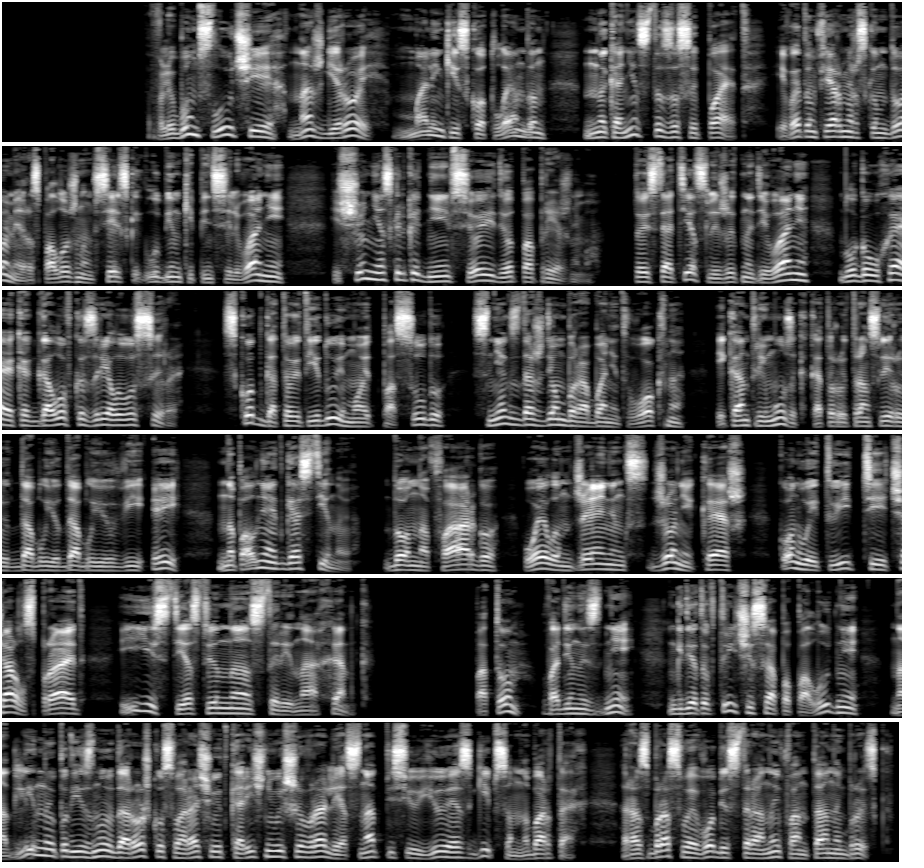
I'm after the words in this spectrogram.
В любом случае, наш герой, маленький Скотт Лэндон, наконец-то засыпает, и в этом фермерском доме, расположенном в сельской глубинке Пенсильвании, еще несколько дней все идет по-прежнему. То есть отец лежит на диване, благоухая, как головка зрелого сыра. Скотт готовит еду и моет посуду, Снег с дождем барабанит в окна, и кантри-музыка, которую транслирует WWVA, наполняет гостиную. Донна Фарго, Уэйлон Дженнингс, Джонни Кэш, Конвей Твитти, Чарльз Прайд и, естественно, старина Хэнк. Потом, в один из дней, где-то в три часа пополудни, на длинную подъездную дорожку сворачивает коричневый «Шевроле» с надписью «US Гибсом» на бортах, разбрасывая в обе стороны фонтаны брызг.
